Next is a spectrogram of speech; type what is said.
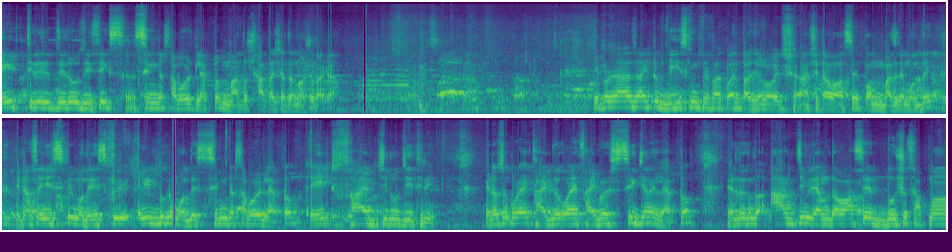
eight three zero G six SIM card support laptop মাত্র সাতাশ হাজার নশো টাকা। এরপর যারা যারা একটু বিগ স্ক্রিন প্রেফার করেন তার জন্য সেটাও আছে কম বাজারের মধ্যে। এটা হচ্ছে এইচপির মধ্যে এইচপির এলিট বুকের মধ্যে SIM card supported laptop eight five zero G three এটা হচ্ছে core i five core i ফাইভের সিক্স জেনের ল্যাপটপ এটাতে কিন্তু আট জিবি র্যাম দেওয়া আছে দুশো ছাপ্পান্ন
